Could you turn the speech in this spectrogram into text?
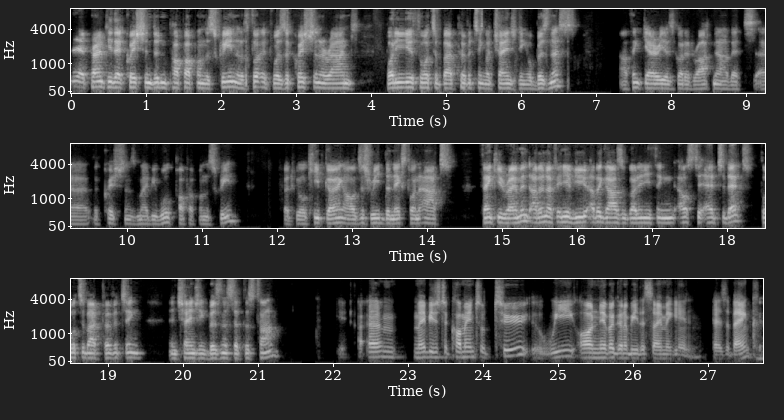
There, apparently, that question didn't pop up on the screen. I thought It was a question around what are your thoughts about pivoting or changing your business? I think Gary has got it right now that uh, the questions maybe will pop up on the screen but we'll keep going. I'll just read the next one out. Thank you, Raymond. I don't know if any of you other guys have got anything else to add to that. Thoughts about pivoting and changing business at this time? Um, maybe just a comment or two. We are never going to be the same again as a bank.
